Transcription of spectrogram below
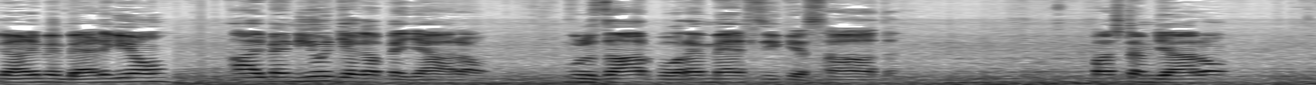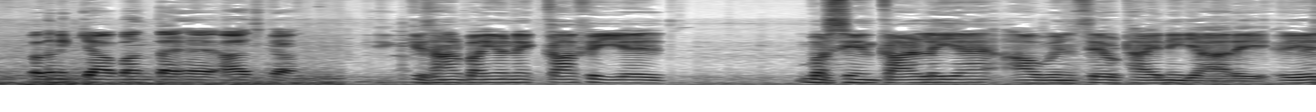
गाड़ी में बैठ गया हूँ। आज मैं न्यू जगह पे जा रहा हूँ गुलजार है, मैसी के साथ। फ़र्स्ट टाइम जा रहा हूँ। पता नहीं क्या बनता है आज का। किसान भाइयों ने काफ़ी ये बरसीन काट लिया है, अब इनसे उठाई नहीं जा रही। ये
